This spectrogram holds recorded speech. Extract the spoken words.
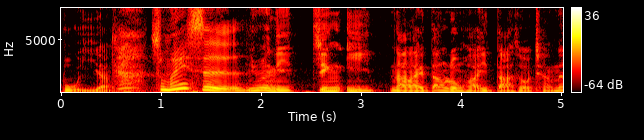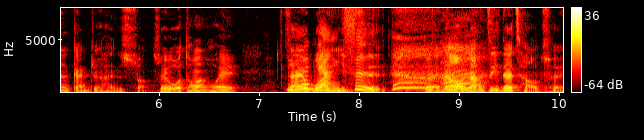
不一样。什么意思？因为你精益拿来当润滑液打手枪，那个感觉很爽，所以我通常会再玩一次，对，然后让自己再潮吹。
